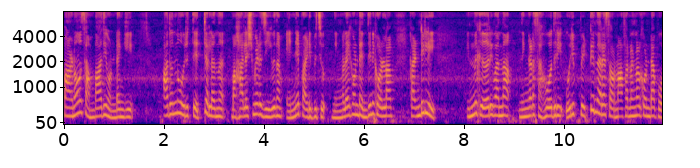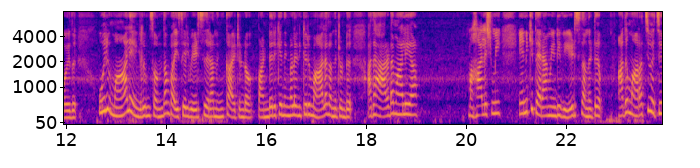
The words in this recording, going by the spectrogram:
പണവും സമ്പാദ്യം ഉണ്ടെങ്കിൽ അതൊന്നും ഒരു തെറ്റല്ലെന്ന് മഹാലക്ഷ്മിയുടെ ജീവിതം എന്നെ പഠിപ്പിച്ചു. നിങ്ങളെ കൊണ്ട് എന്തിനു കൊള്ളാം? കണ്ടില്ലേ? ഇന്ന് കയറി വന്ന നിങ്ങളുടെ സഹോദരി ഒരു പെട്ടി നിറയെ സ്വർണാഭരണങ്ങൾ കൊണ്ടാ പോയത്. ഒരു മാലയെങ്കിലും സ്വന്തം പൈസയിൽ മേടിച്ചു തരാൻ നിങ്ങൾക്കായിട്ടുണ്ടോ? പണ്ടൊരിക്കൽ നിങ്ങൾ എനിക്കൊരു മാല തന്നിട്ടുണ്ട്. അത് ആരുടെ മാലയാ? മഹാലക്ഷ്മി എനിക്ക് തരാൻ വേണ്ടി മേടിച്ച് തന്നിട്ട് അത് മറച്ചു വെച്ച്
